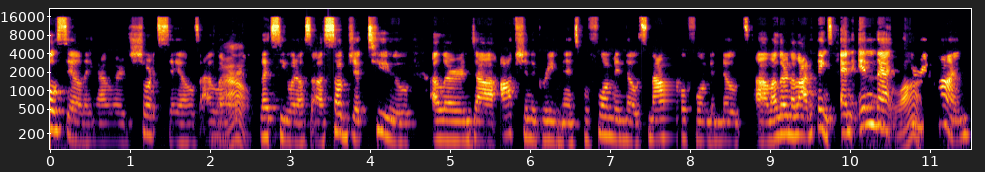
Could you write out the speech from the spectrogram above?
wholesaling, I learned short sales, I learned Wow. Let's see what else. Uh, subject to, I learned uh, option agreements, performing notes, non-performing notes. Um, I learned a lot of things, and in that period of time,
